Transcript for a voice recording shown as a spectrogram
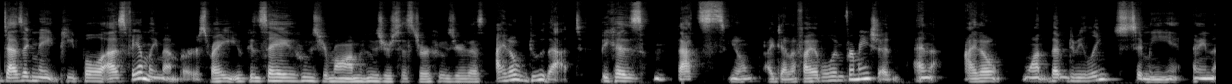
designate people as family members, right? You can say who's your mom, who's your sister, who's your this. I don't do that because that's, you know, identifiable information. And I don't want them to be linked to me. I mean,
